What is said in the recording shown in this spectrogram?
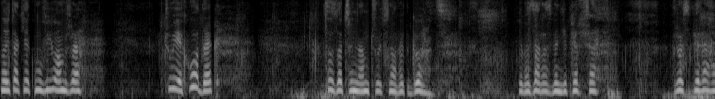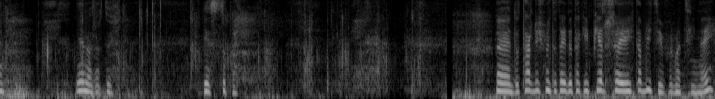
No i tak jak mówiłam, że czuję chłodek, to zaczynam czuć nawet gorąc. Chyba zaraz będzie pierwsze rozpieranie. Nie no, żartuję. Jest super. E, Dotarliśmy tutaj do takiej pierwszej tablicy informacyjnej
